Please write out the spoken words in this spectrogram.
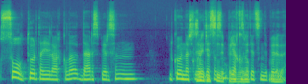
сол төрт әйел арқылы дәріс берсін үлкен нәрселер береді иә қызмет етсін деп береді.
